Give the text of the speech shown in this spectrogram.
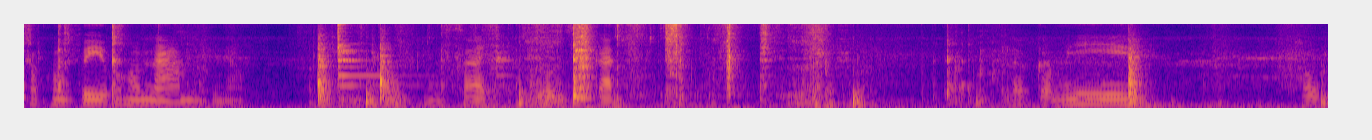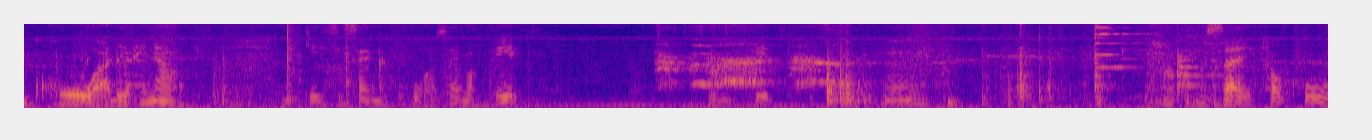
ผักหอมเปรย์ผักหอมน้ำพี่น้องใส่โรนกัน ก็มีข้าวคั่วด้วยพี่น้องเมื่อกี้สิใส่มะขั่วใส่มะเพชรใส่มะเพชรอืมแล้วก็มาใส่ข้าวคั่ว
